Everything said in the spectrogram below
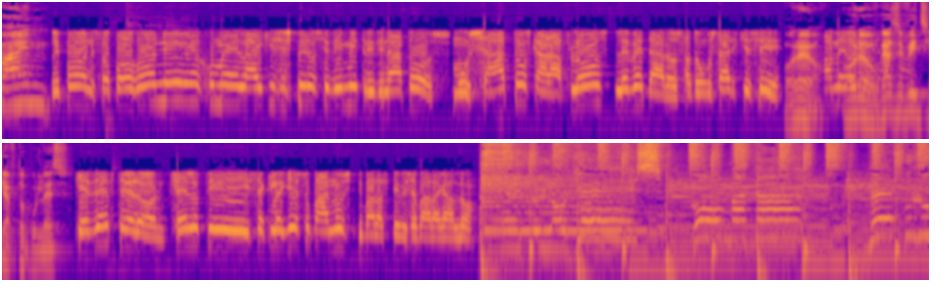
fine. Λοιπόν, στο πογόνι έχουμε λαϊκή συσπήρωση Δημήτρη, δυνατός. Μουσάτος, καραφλός, λεβένταρος. Θα τον γουστάρεις κι εσύ. Ωραίο. Πάμε Ωραίο. όλοι. Βγάζει βίτσι αυτό που λες. Και δεύτερον, θέλω τις εκλογές του Πανούση την Παρασκευή, σε παρακαλώ. Εκλογές, κόμματα με φρουφρού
